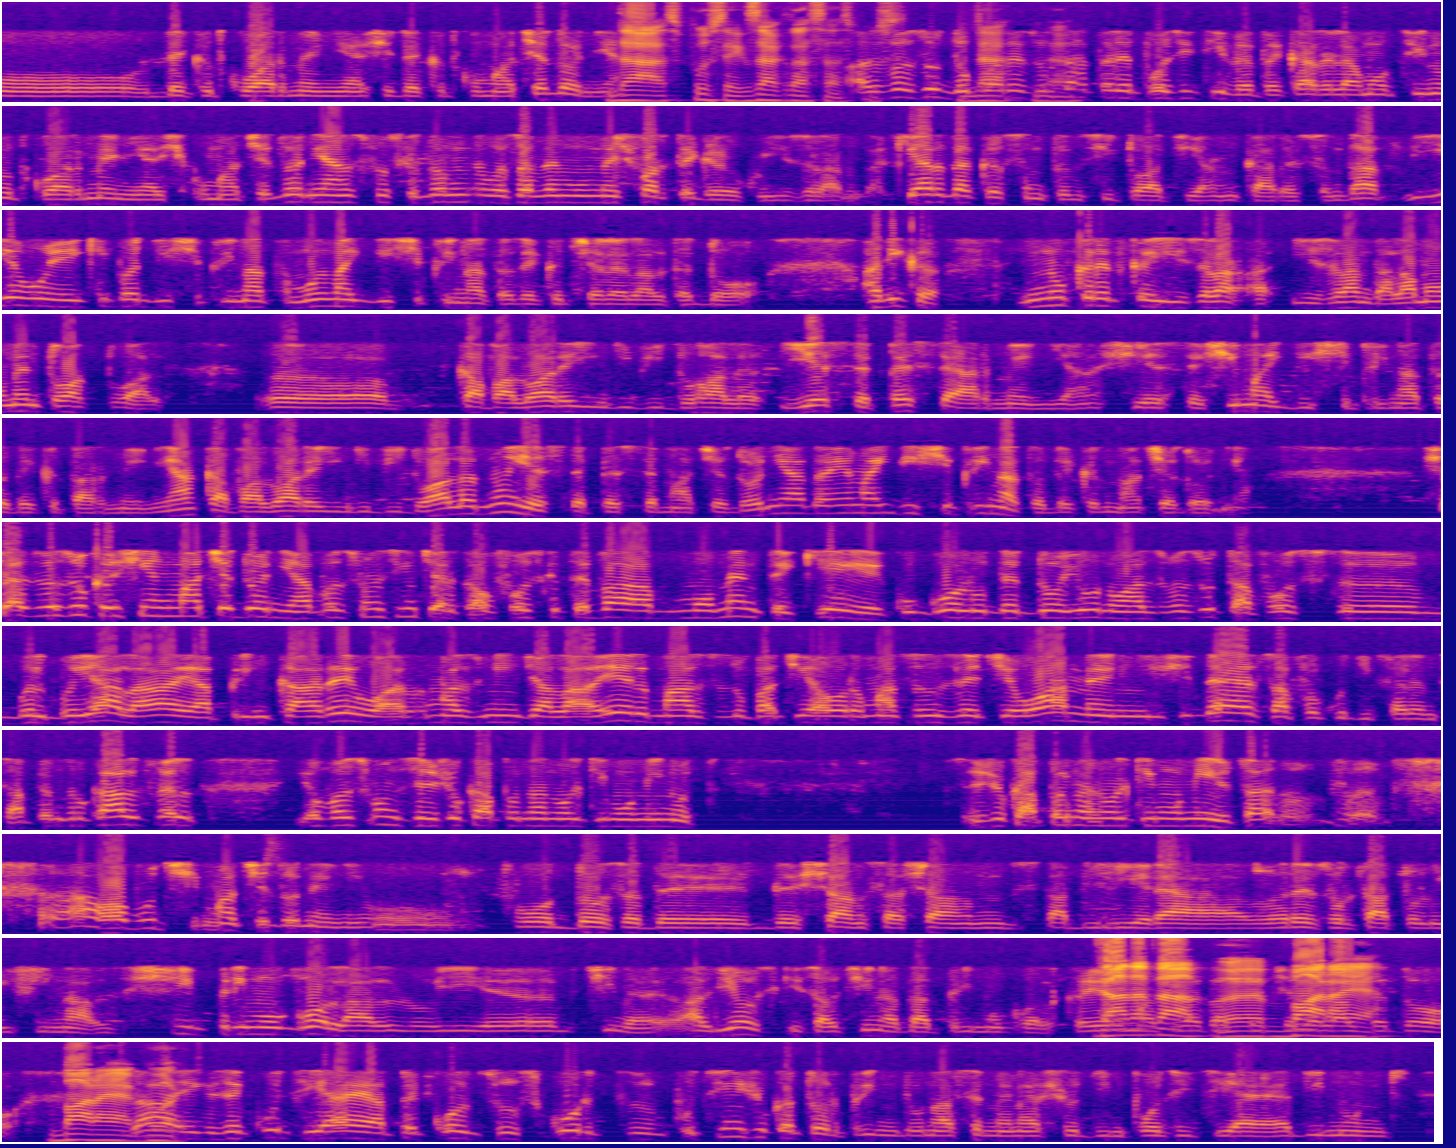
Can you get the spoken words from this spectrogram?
decât cu Armenia și decât cu Macedonia. Da, a spus exact asta. A spus. Ați văzut, după da, rezultatele da. pozitive pe care le-am obținut cu Armenia și cu Macedonia, am spus că, domnule, o să avem un meci foarte greu cu Islanda. Chiar dacă sunt în situația în care sunt, dar e o echipă disciplinată, mult mai disciplinată decât celelalte două. Adică, nu cred că Isla- Islanda, la momentul actual, uh, ca valoare individuală este peste Armenia și este și mai disciplinată decât Armenia, ca valoare individuală nu este peste Macedonia, dar e mai disciplinată decât Macedonia. Și ați văzut că și în Macedonia, vă spun sincer că au fost câteva momente cheie cu golul de 2-1, ați văzut, a fost uh, bâlbâiala aia prin care a rămas mingea la Elmas, după aceea au rămas în 10 oameni și de aia s-a făcut diferența, pentru că altfel uh, eu vă spun, se juca până în ultimul minut. Se juca până în ultimul minut. Au avut și macedonenii o, o doză de, de șansă așa în stabilirea rezultatului final. Și primul gol al lui cine? Aliovski sau cine a dat primul gol? Că da, da, da, bara aia. Două. Bara aia da, gol. execuția aia pe colțul scurt, puțin jucători prind un asemenea șut din poziția aia, din unghi.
